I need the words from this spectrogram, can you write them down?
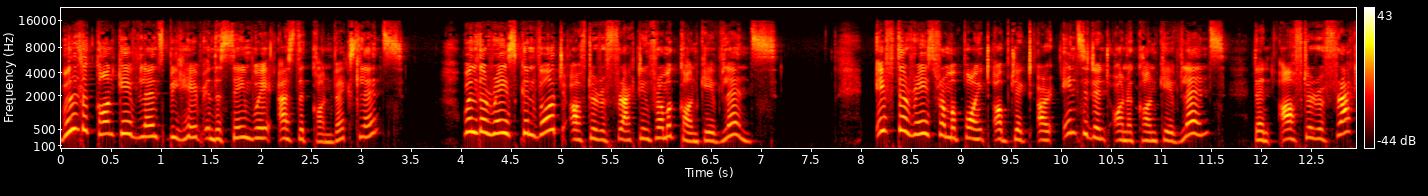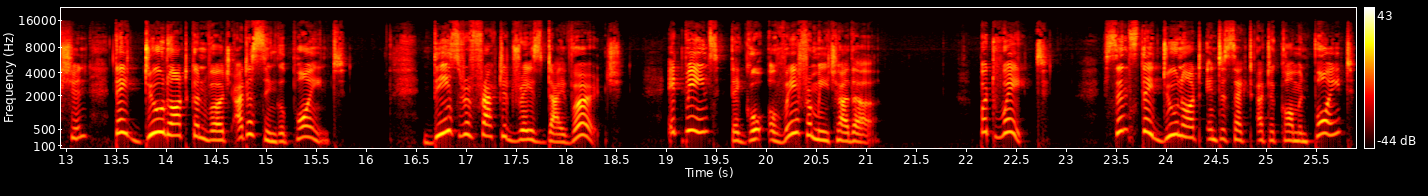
Will the concave lens behave in the same way as the convex lens? Will the rays converge after refracting from a concave lens? If the rays from a point object are incident on a concave lens, then after refraction, they do not converge at a single point. These refracted rays diverge. It means they go away from each other. But wait, since they do not intersect at a common point,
